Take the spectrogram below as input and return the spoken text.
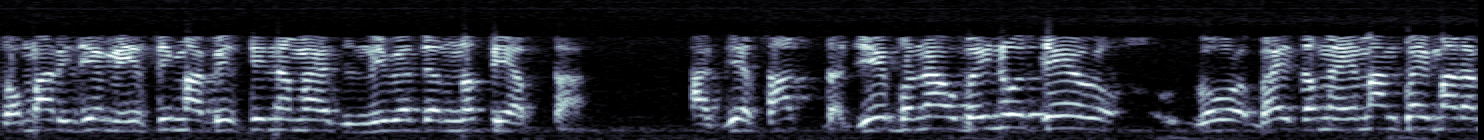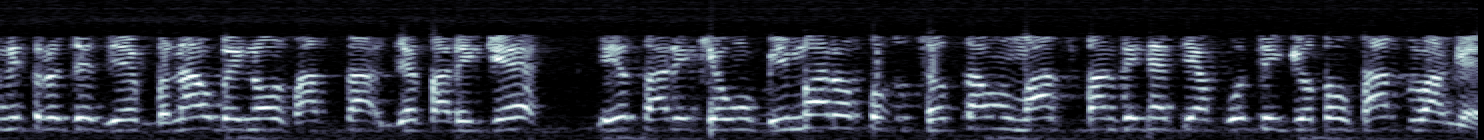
તમારી જેમ એસીમાં બેસીને અમે નિવેદન નથી આપતા. આ જે સાત, જે બનાવ બન્યો છે ભાઈ, તમે હેમાંગભાઈ, મારા મિત્ર છે, જે બનાવ બન્યો સાત જે તારીખે એ તારીખે હું બીમાર હતો છતાં હું માસ્ક બાંધીને ત્યાં પહોંચી ગયો હતો સાત વાગે.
